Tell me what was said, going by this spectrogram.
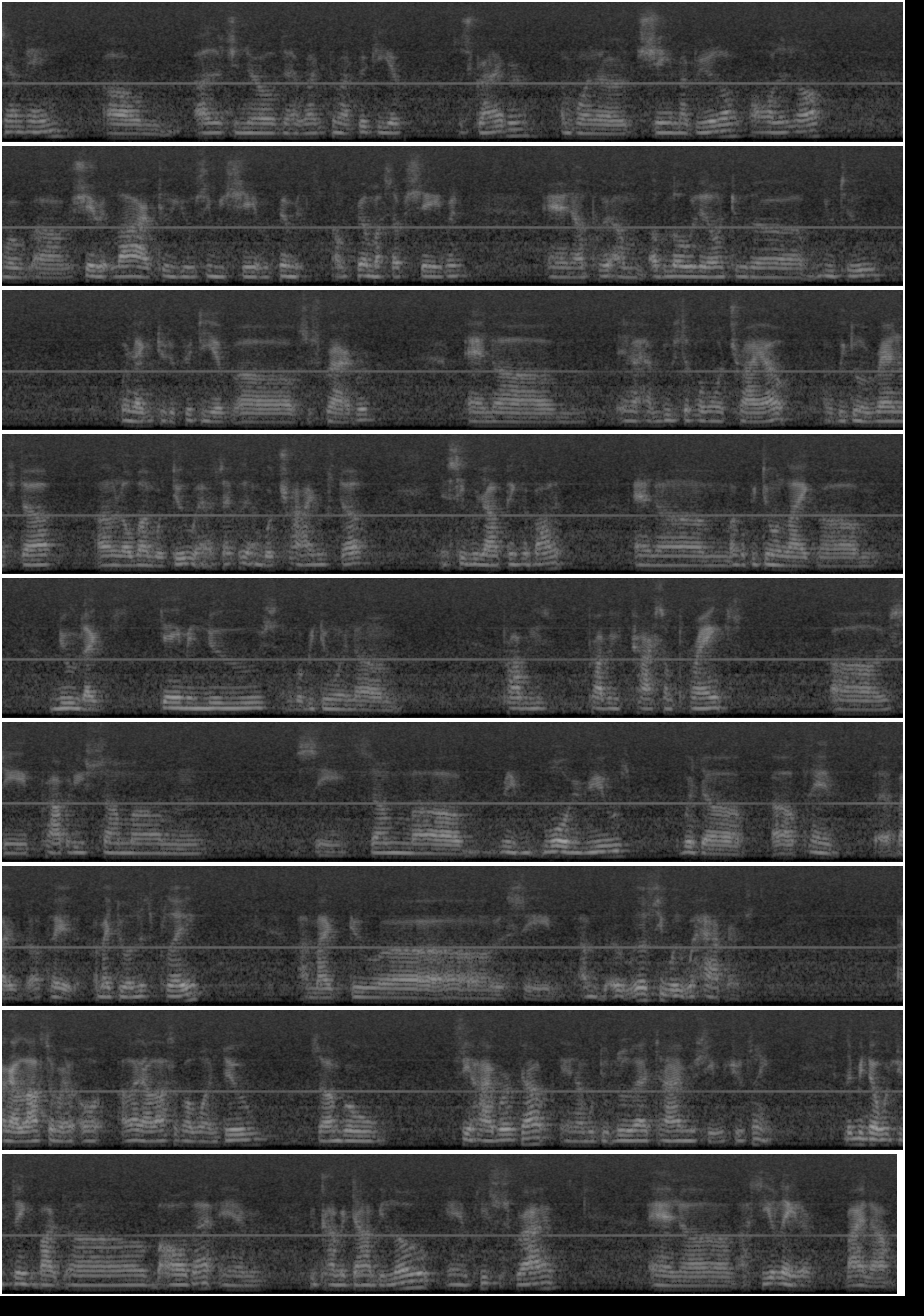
Samhain. Um, I'll let you know that when I get to my 50th subscriber, I'm going to shave my beard off, all this off. I'm going to uh, shave it live too. You'll see me shave and film it. I'm film myself shaving, and I'm put I'm upload it onto the YouTube when I get to the 50th uh, subscriber. And um, and I have new stuff I want to try out. I'll be doing random stuff. I don't know what I'm gonna do exactly. I'm gonna try new stuff and see what y'all think about it. And um, I'm gonna be doing like um, new like gaming news. I'm gonna be doing um, probably probably try some pranks. Uh, let's see, probably some um, let's see some uh, re more reviews with uh, uh, playing. Uh, by, uh, play. I might do a let's play. I might do. Uh, let's see. I'm, uh, we'll see what, what happens. I got lots of. Uh, I got lots of I want to do, so I'm gonna see how it work out, and I'm gonna do a little at a time and see what you think. Let me know what you think about uh, all that, and you comment down below, and please subscribe. And uh, I'll see you later. Bye now.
